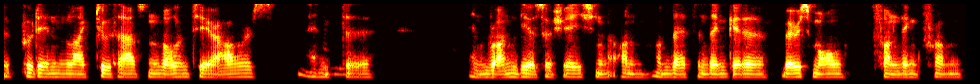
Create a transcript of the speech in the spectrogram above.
uh, put in like two thousand volunteer hours and. Mm -hmm. uh, and run the association on on that and then get a very small funding from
